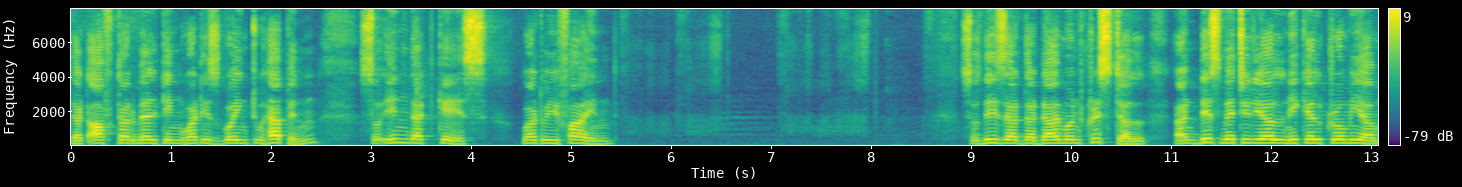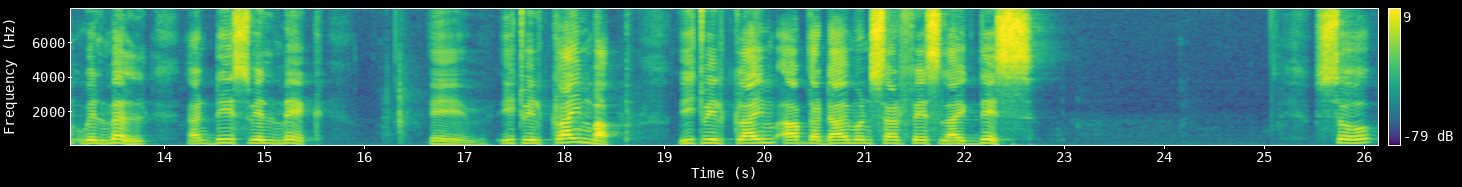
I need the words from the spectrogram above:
that after melting what is going to happen. So, in that case what we find So, these are the diamond crystal and this material nickel chromium will melt and this will make a it will climb up it will climb up the diamond surface like this. So,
